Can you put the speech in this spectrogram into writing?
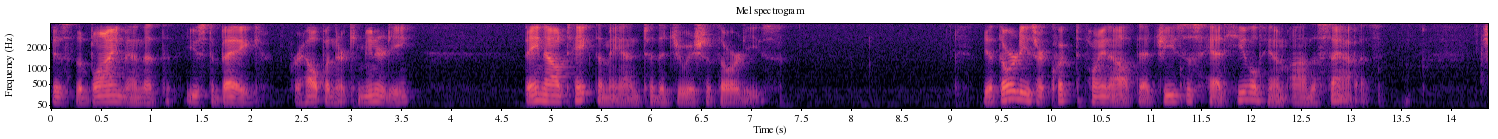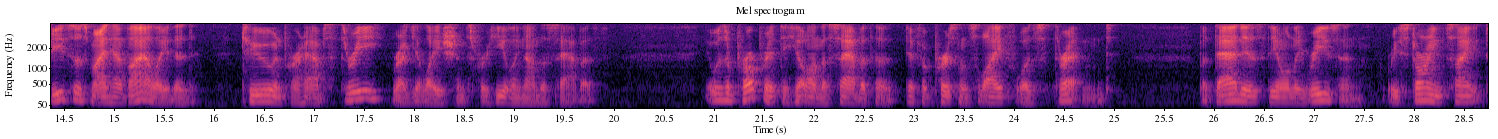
is the blind man that used to beg for help in their community. They now take the man to the Jewish authorities. The authorities are quick to point out that Jesus had healed him on the Sabbath. Jesus might have violated two and perhaps three regulations for healing on the Sabbath. It was appropriate to heal on the Sabbath uh, if a person's life was threatened, but that is the only reason. Restoring sight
